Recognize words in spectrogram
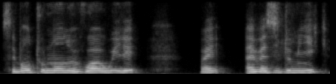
C'est bon, tout le monde voit où il est? Oui. Allez, vas-y, Dominique.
